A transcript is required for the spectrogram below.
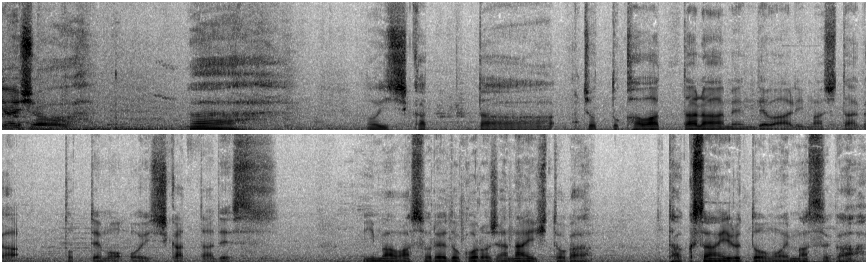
よいしょ。はあ。美味しかった。ちょっと変わったラーメンではありましたがとっても美味しかったです。今はそれどころじゃない人がたくさんいると思いますが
